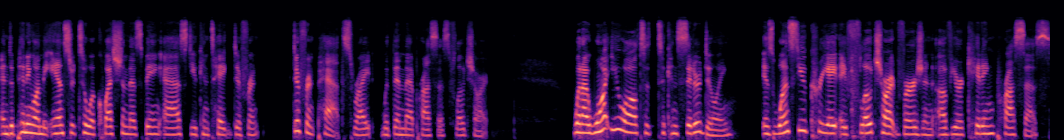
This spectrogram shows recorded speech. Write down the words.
and depending on the answer to a question that's being asked you can take different different paths right within that process flow chart what i want you all to, to consider doing is once you create a flowchart version of your kitting process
